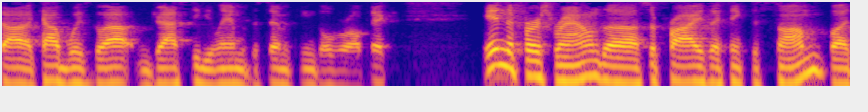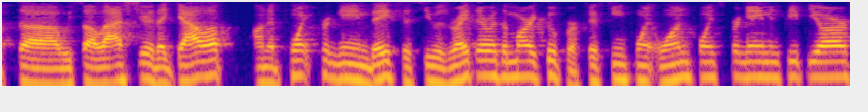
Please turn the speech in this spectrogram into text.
uh, Cowboys go out and draft CeeDee Lamb with the 17th overall pick in the first round. Uh, surprise, I think, to some, but, uh, we saw last year that Gallup on a point per game basis, he was right there with Amari Cooper, 15.1 points per game in PPR.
